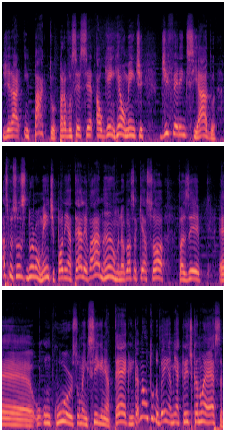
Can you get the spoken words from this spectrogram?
gerar impacto, para você ser alguém realmente diferenciado? As pessoas normalmente podem até levar, ah, não, o negócio aqui é só fazer é, um curso, uma insígnia técnica. Não, tudo bem, a minha crítica não é essa.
